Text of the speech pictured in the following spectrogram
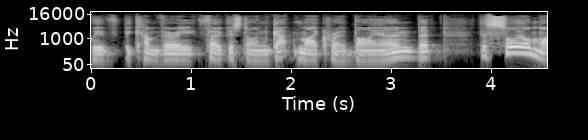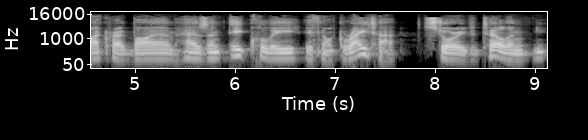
we've become very focused on gut microbiome, but the soil microbiome has an equally, if not greater, story to tell, and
